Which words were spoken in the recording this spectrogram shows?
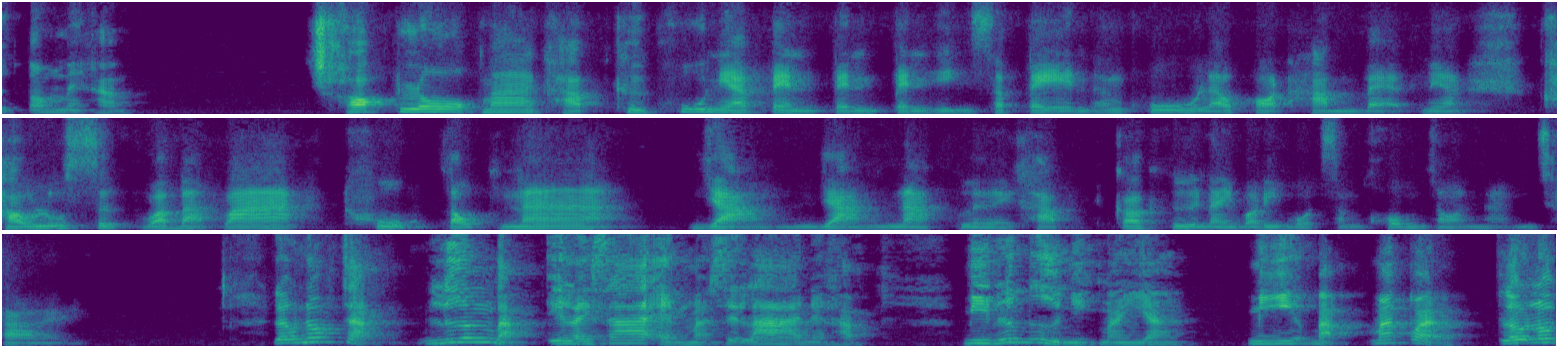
ถูกต้องไหมครับ ช็อกโลกมากครับ คือคู่นี้เป็นเป็นเป็นหญิงสเปนทั้งคู่แล้วพอทำแบบเนี้ยเขารู้สึกว่าแบบว่าถูกตบหน้าอย่างอย่างหนักเลยครับ ก็คือในบริบทสังคมตอนนั้นใช่ แล้วนอกจากเรื่องแบบ Elisa and Marcela เนี่ยครับ มีเรื่องอื่นอีกไหมยังมีแบบมากกว่า แล้วแล้ว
